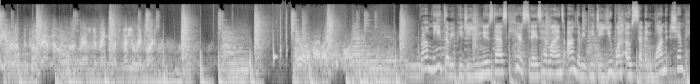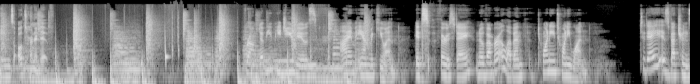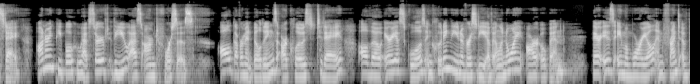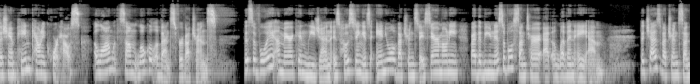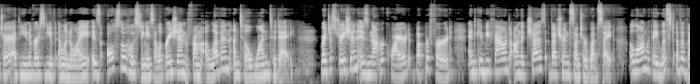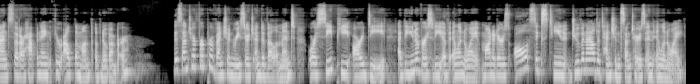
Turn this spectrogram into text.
We interrupt the program now in progress to bring you a special report. Here are the highlights of this morning's news. From the WPGU News Desk, here's today's headlines on WPGU 1071 Champaign's Alternative. From WPGU News, I'm Ann McEwen. It's Thursday, November 11th, 2021. Today is Veterans Day, honoring people who have served the U.S. Armed Forces. All government buildings are closed today, although area schools, including the University of Illinois, are open. There is a memorial in front of the Champaign County Courthouse, along with some local events for veterans. The Savoy American Legion is hosting its annual Veterans Day ceremony by the Municipal Center at 11 a.m. The Chez Veterans Center at the University of Illinois is also hosting a celebration from 11 until 1 today. Registration is not required but preferred and can be found on the Chez Veterans Center website, along with a list of events that are happening throughout the month of November. The Center for Prevention Research and Development, or CPRD, at the University of Illinois monitors all 16 juvenile detention centers in Illinois.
